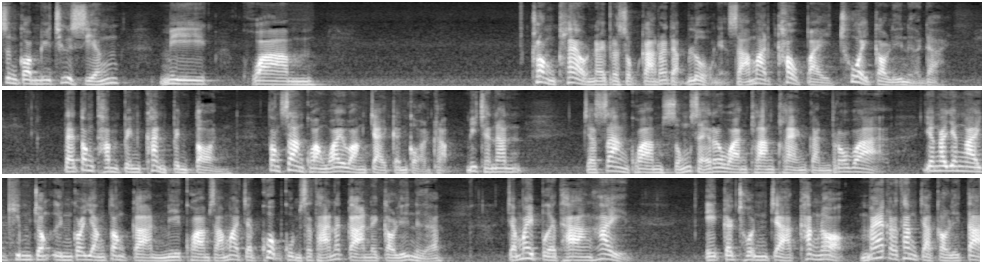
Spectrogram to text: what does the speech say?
ซึ่งก็มีชื่อเสียงมีความคล่องแคล่วในประสบการณ์ระดับโลกเนี่ยสามารถเข้าไปช่วยเกาหลีเหนือได้ แต่ต้องทำเป็นขั้นเป็นตอน ต้องสร้างความไว้วางใจกันก่อนครับ มิฉะนั้น จะสร้างความสงสัยระหว่างคลางแคลงกัน เพราะว่ายังไงยังไงคิมจองอึนก็ยังต้องการมีความสามารถจะควบคุมสถานการณ์ในเกาหลีเหนือ จะไม่เปิดทางให้เอกชนจากข้างนอก แม้กระทั่งจากเกาหลีใต้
